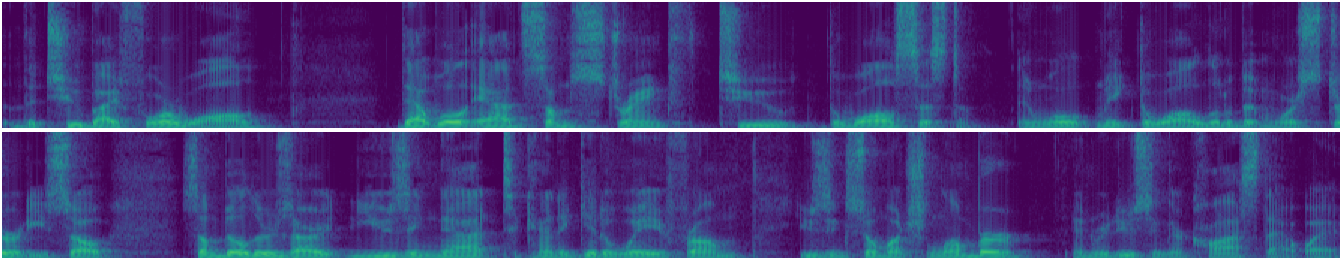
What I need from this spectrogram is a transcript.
the 2x4 wall, that will add some strength to the wall system and will make the wall a little bit more sturdy. So some builders are using that to kind of get away from using so much lumber and reducing their cost that way.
